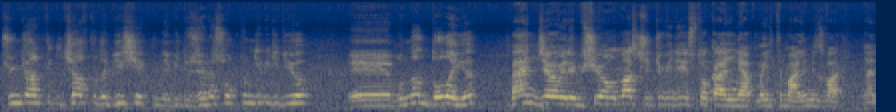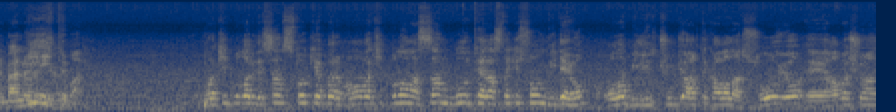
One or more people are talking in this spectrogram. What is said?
Çünkü artık iki haftada bir şeklinde bir düzene soktum gibi gidiyor. Eee, bundan dolayı Bence öyle bir şey olmaz çünkü videoyu stok halinde yapma ihtimalimiz var. Yani ben öyle bir diyorum. ihtimal. Vakit bulabilirsem stok yaparım ama vakit bulamazsam bu terastaki son videom olabilir. Çünkü artık havalar soğuyor. Eee, hava şu an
